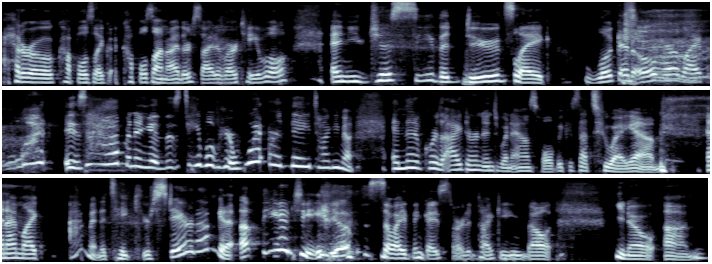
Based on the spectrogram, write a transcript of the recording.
hetero couples, like couples on either side of our table. And you just see the dudes like looking over, like, what is happening at this table over here? What are they talking about? And then, of course, I turn into an asshole because that's who I am. and I'm like, I'm going to take your stare and I'm going to up the ante. Yep. so I think I started talking about, you know, um,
